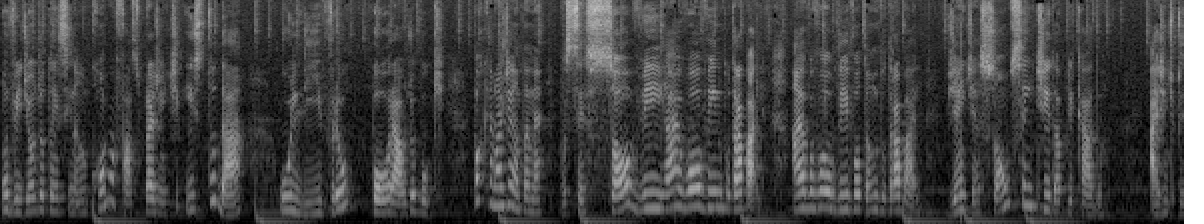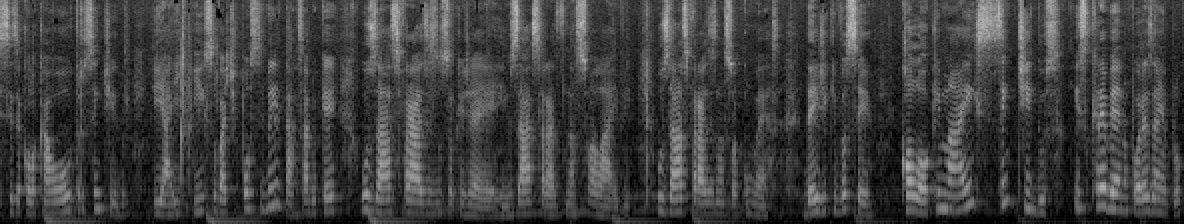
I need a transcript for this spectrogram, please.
um vídeo onde eu estou ensinando como eu faço para a gente estudar o livro por audiobook. Porque não adianta, né? Você só ouvir, ah, eu vou ouvindo pro trabalho. Ah, eu vou ouvir voltando do trabalho. Gente, é só um sentido aplicado a gente precisa colocar outro sentido. E aí isso vai te possibilitar, sabe o quê? Usar as frases no seu QGR, usar as frases na sua live, usar as frases na sua conversa, desde que você coloque mais sentidos. Escrevendo, por exemplo.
